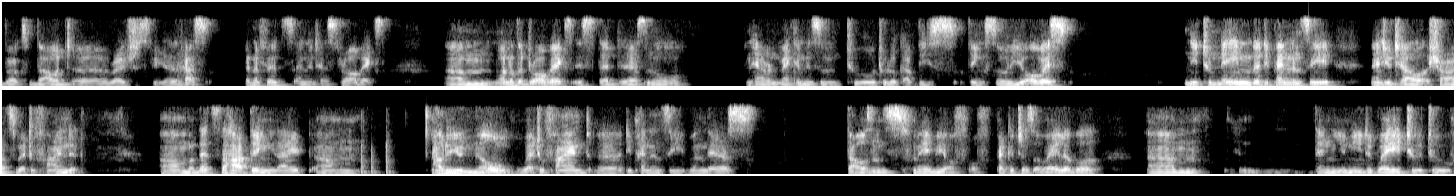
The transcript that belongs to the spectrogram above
works without a registry. It has benefits and it has drawbacks. Um, one of the drawbacks is that there's no inherent mechanism to, to look up these things. So you always need to name the dependency and you tell shards where to find it. Um, but that's the hard thing. Like, um, how do you know where to find a dependency when there's thousands maybe of, of packages available? Um, then you need a way to, to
